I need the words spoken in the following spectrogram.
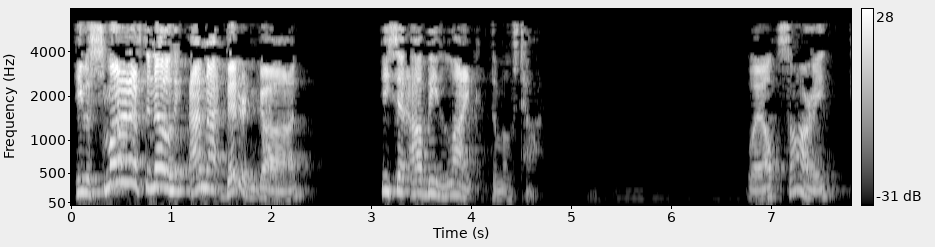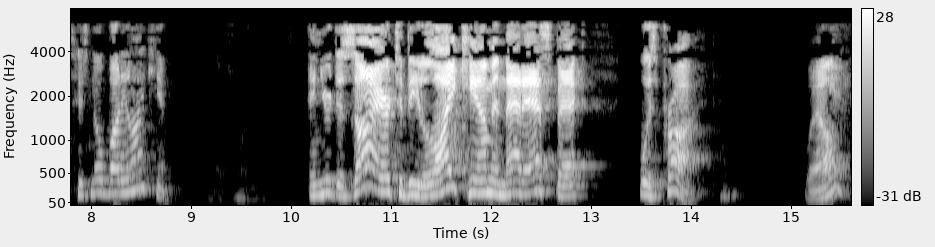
He was smart enough to know I'm not better than God. He said, I'll be like the Most High. Well, sorry, there's nobody like him. And your desire to be like him in that aspect was pride. Well,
